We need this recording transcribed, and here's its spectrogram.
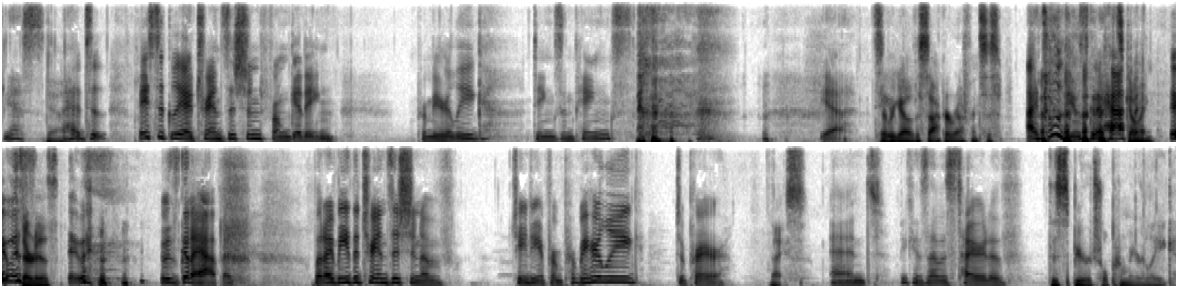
yes. Yeah. I had to, basically, I transitioned from getting Premier League dings and pings. yeah. There we to- go. The soccer references. I told you it was going to happen. it's coming. It was, There it is. it was, it was going to happen. But I made the transition of changing it from Premier League to prayer. Nice. And because I was tired of, The spiritual Premier League.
